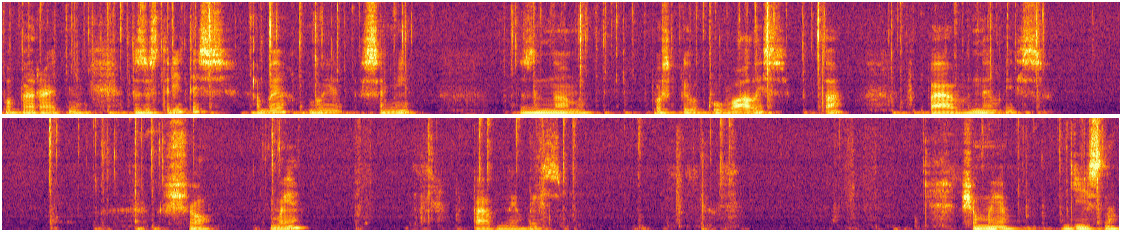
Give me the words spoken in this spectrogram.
попередні зустрітись, аби ви самі з нами поспілкувались та впевнились, що ми впевнились, що ми дійсно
